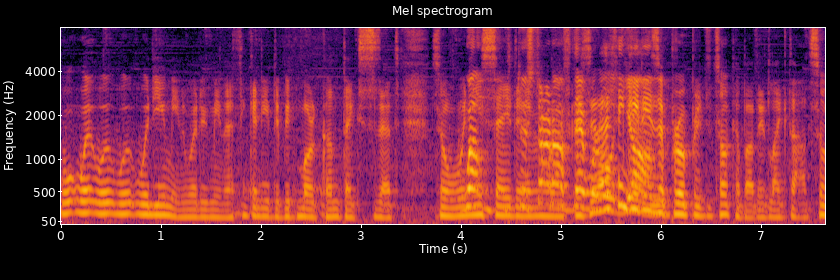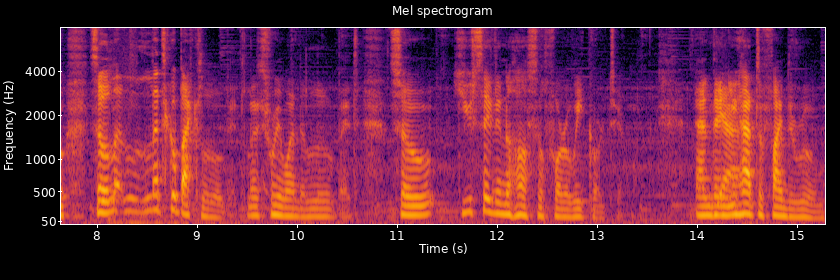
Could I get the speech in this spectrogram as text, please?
What, what, what, what do you mean? What do you mean? I think I need a bit more context to that. So when Well, you say to start off, they were I think it is appropriate to talk about it like that. So so let, let's go back a little bit. Let's rewind a little bit. So you stayed in a hostel for a week or two, and then you had to find a room.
